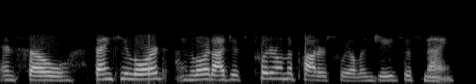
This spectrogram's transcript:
And so, thank you, Lord. And Lord, I just put her on the potter's wheel in Jesus' name.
